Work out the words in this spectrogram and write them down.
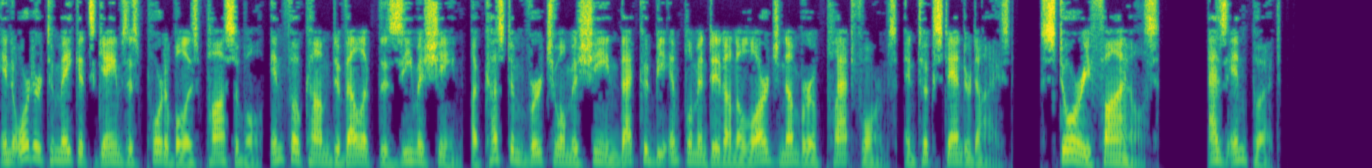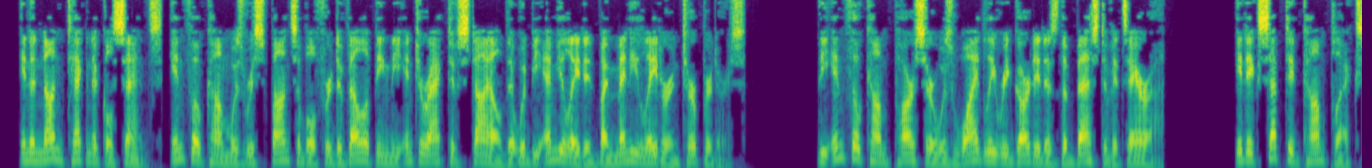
In order to make its games as portable as possible, Infocom developed the Z-Machine, a custom virtual machine that could be implemented on a large number of platforms, and took standardized story files as input. In a non-technical sense, Infocom was responsible for developing the interactive style that would be emulated by many later interpreters. The Infocom parser was widely regarded as the best of its era. It accepted complex,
